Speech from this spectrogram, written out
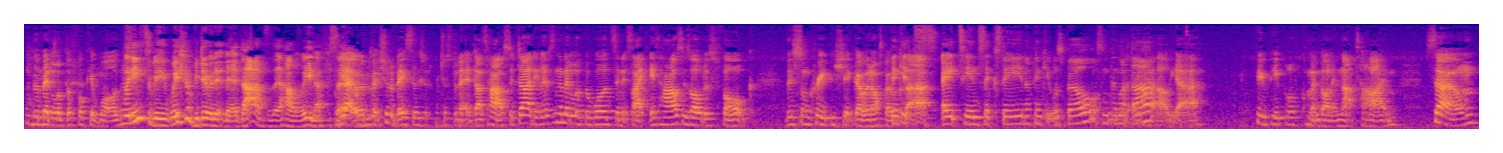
the middle of the fucking woods. We need to be. We should be doing it near Dad's the Halloween episode. Yeah, we should have basically just done it at Dad's house. So Dad, he lives in the middle of the woods, and it's like his house is old as fuck. There's some creepy shit going off over there. I think there. it's 1816, I think it was built, or something like that. Hell yeah. A few people have come and gone in that time. So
